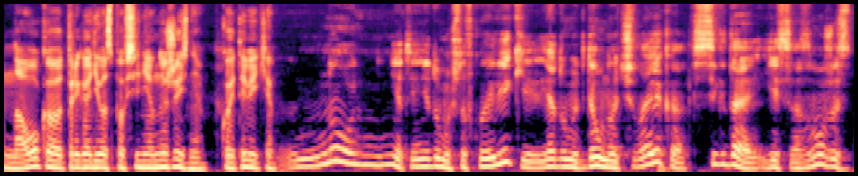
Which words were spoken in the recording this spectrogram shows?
Наука пригодилась в повседневной жизни в какой-то веке. Ну, нет, я не думаю, что в кое веке. Я думаю, для умного человека всегда есть возможность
